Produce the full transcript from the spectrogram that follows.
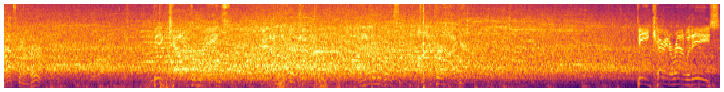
That's going to hurt. Big counter from Reigns. And another counter. Another reversal. Eye for an eye here. Being carried around with ease.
